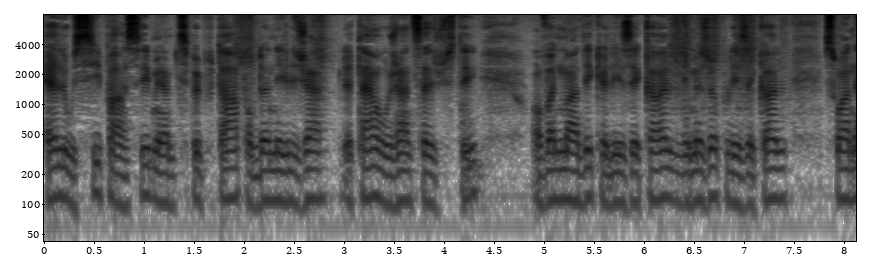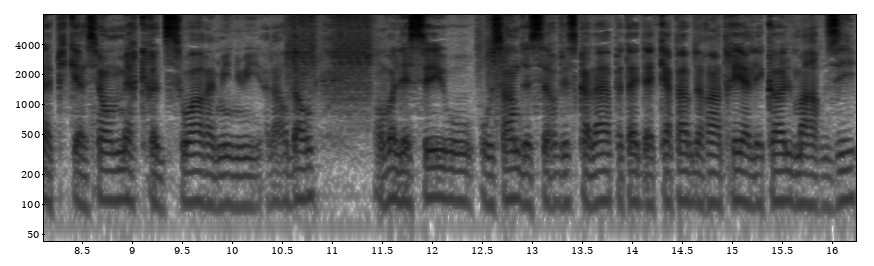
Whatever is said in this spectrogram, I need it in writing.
elles aussi passer, mais un petit peu plus tard, pour donner gens, le temps aux gens de s'ajuster. On va demander que les écoles, les mesures pour les écoles soient en application mercredi soir à minuit. Alors donc, on va laisser au, centre de service scolaire peut-être d'être capable de rentrer à l'école mardi,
